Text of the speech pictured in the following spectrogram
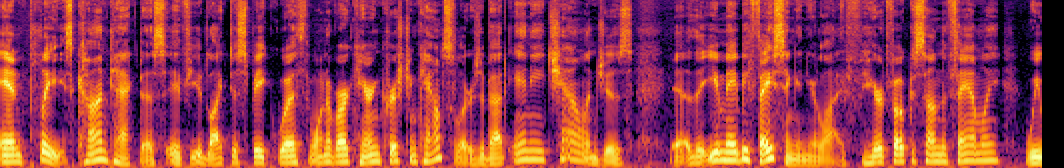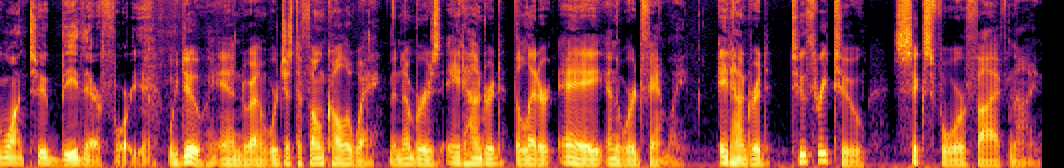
And please contact us if you'd like to speak with one of our caring Christian counselors about any challenges uh, that you may be facing in your life. Here at Focus on the Family, we want to be there for you. We do, and uh, we're just a phone call away. The number is 800, the letter A, and the word family. 800 232 6459.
